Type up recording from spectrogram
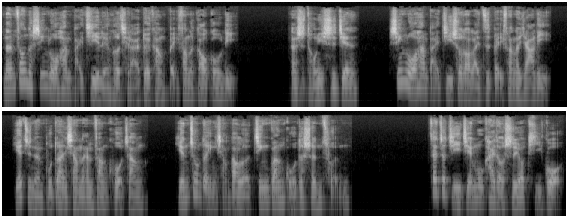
南方的新罗和百济联合起来对抗北方的高句丽。但是同一时间，新罗和百济受到来自北方的压力，也只能不断向南方扩张，严重的影响到了金棺国的生存。在这集节目开头时有提过，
